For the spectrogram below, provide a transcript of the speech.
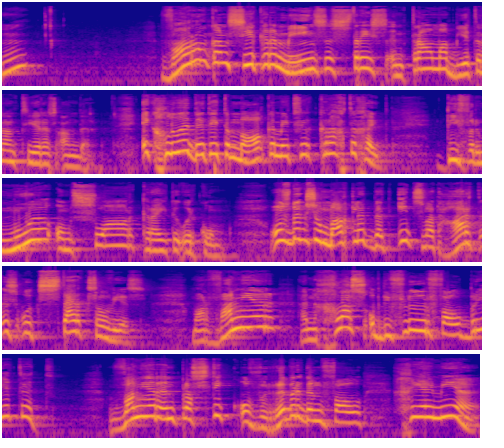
Hm? Waarom kan sekere mense stres en trauma beter hanteer as ander? Ek glo dit het te maak met veerkragtigheid. die vermoë om swaar kry te oorkom. Ons dink so maklik dat iets wat hard is ook sterk sal wees. Maar wanneer 'n glas op die vloer val, breek dit. Wanneer 'n plastiek of rubberding val, gee hy mee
